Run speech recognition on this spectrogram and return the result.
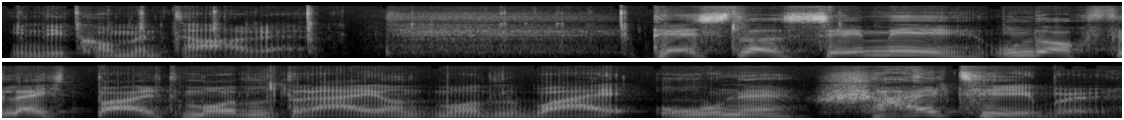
in die Kommentare. Tesla Semi und auch vielleicht bald Model 3 und Model Y ohne Schalthebel.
